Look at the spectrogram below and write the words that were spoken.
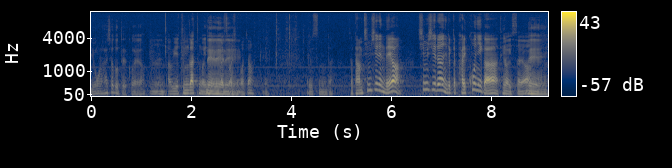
이용을 하셔도 될 거예요. 음, 아, 위에 등 같은 거 있는 거 말씀하신 네. 거죠? 네. 알겠습니다. 자, 다음 침실인데요. 침실은 이렇게 발코니가 되어 있어요. 네,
